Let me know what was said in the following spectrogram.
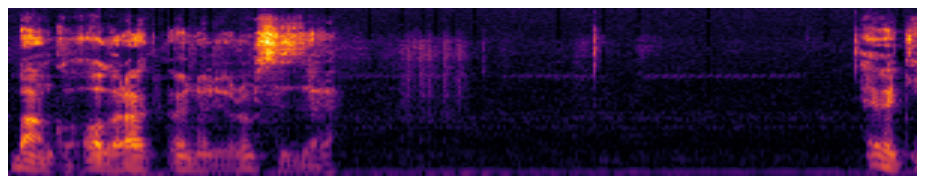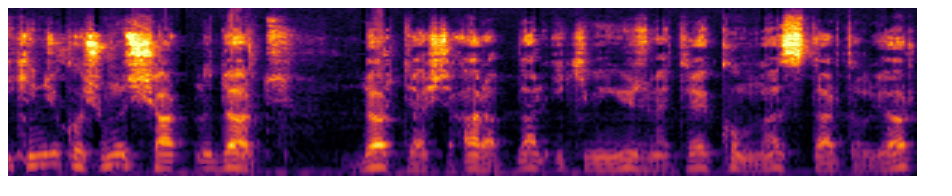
banko olarak öneriyorum sizlere. Evet ikinci koşumuz şartlı 4. 4 yaşlı Araplar 2100 metre kumla start alıyor.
